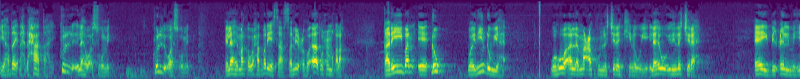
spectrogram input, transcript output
iyo hadday dhexdhexaad tahay kulli ilahi waa isugu mid kulli waa isugu mid ilaahay marka waxaad baryaysaan samiicuhu aad wax u maqla qariiban ee dhow waa idiin dhow yaha wa huwa alla macakum la jirankiina weeye. Ilaahay wuu idinla jiraa. Ay bicilmihi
